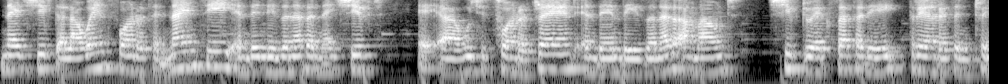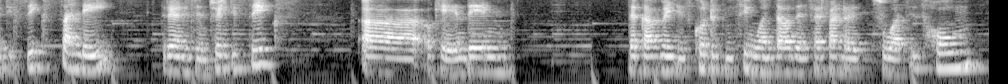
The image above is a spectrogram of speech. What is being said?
night shift allowance 490 and then there's another night shift uh, which is 200 rand and then there's another amount shift work saturday 326 sunday 326 uh, okay and then the government is contributing 1500 towards his home.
